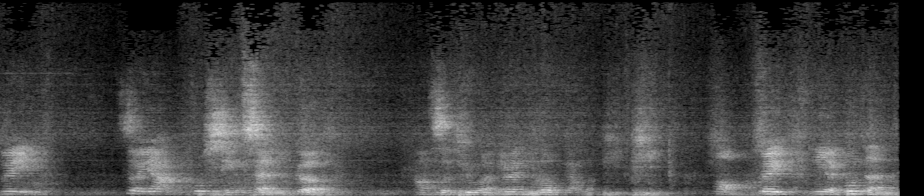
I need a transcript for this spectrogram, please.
所以这样不形成一个。constituent，因为你漏掉了 PP，哦，所以你也不能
